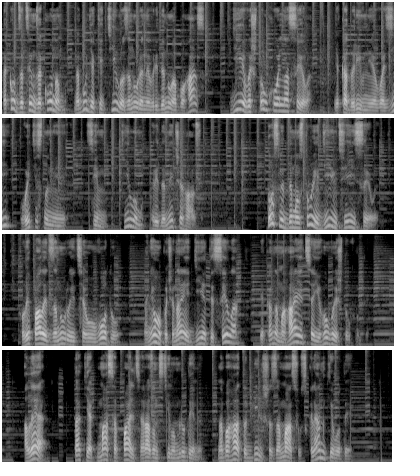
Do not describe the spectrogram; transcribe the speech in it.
Так от за цим законом на будь-яке тіло, занурене в рідину або газ, діє виштовхувальна сила, яка дорівнює вазі, витісненої цим тілом рідини чи газу. Дослід демонструє дію цієї сили. Коли палець занурюється у воду, на нього починає діяти сила, яка намагається його виштовхнути. Але так як маса пальця разом з тілом людини набагато більша за масу склянки води,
